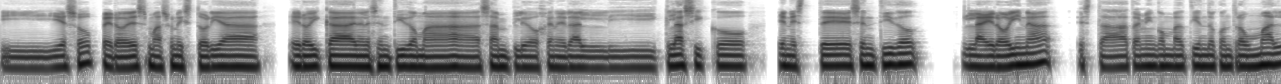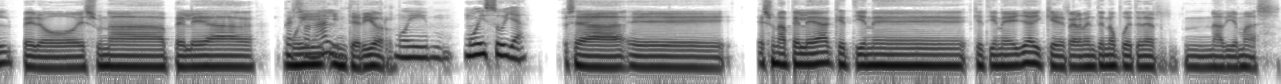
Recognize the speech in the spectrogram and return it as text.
y eso, pero es más una historia heroica en el sentido más amplio, general y clásico. En este sentido, la heroína está también combatiendo contra un mal, pero es una pelea muy interior. Muy, muy suya. O sea, eh, es una pelea que tiene, que tiene ella y que realmente no puede tener nadie más.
